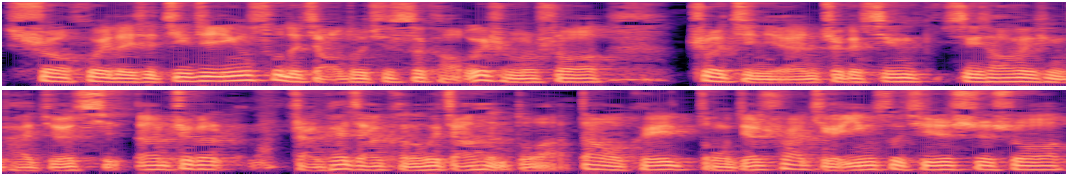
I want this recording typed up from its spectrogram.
社会的一些经济因素的角度去思考，为什么说这几年这个新新消费品牌崛起？当然这个展开讲可能会讲很多，但我可以总结出来几个因素，其实是说，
